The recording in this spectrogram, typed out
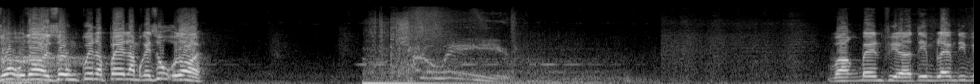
Dụ rồi dùng Queen of Pain là một cái dụ rồi Vâng, bên phía team Blame TV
